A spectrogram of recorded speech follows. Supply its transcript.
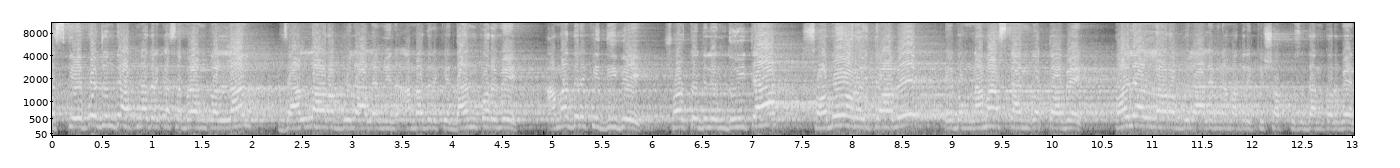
আজকে এ পর্যন্ত আপনাদের কাছে বয়ান করলাম যে আল্লাহ রাব্বুল আলমিন আমাদেরকে দান করবে, আমাদেরকে দিবে। শর্ত দিলেন দুইটা, সবর হইতে হবে এবং নামাজ কায়েম করতে হবে। তাহলে আল্লাহ রাব্বুল আলমিন আমাদেরকে সব কিছু দান করবেন।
